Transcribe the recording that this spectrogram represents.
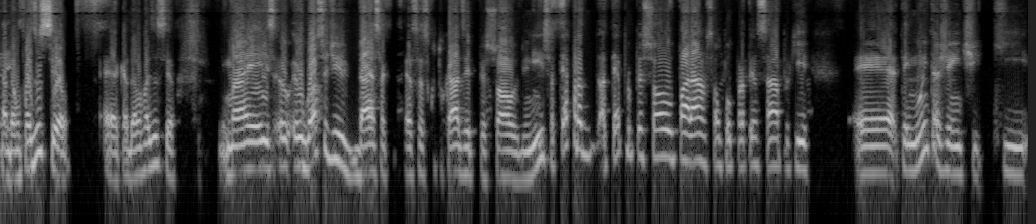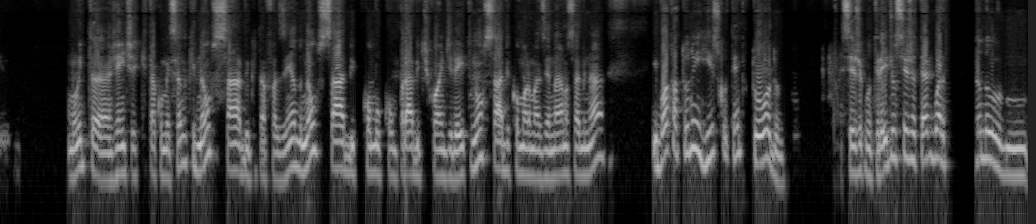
Cada um faz o seu. É, cada um faz o seu. Mas eu, eu gosto de dar essa, essas cutucadas aí pro pessoal do início, até para até o pessoal parar só um pouco para pensar, porque é, tem muita gente que muita gente que está começando que não sabe o que está fazendo, não sabe como comprar Bitcoin direito, não sabe como armazenar, não sabe nada, e bota tudo em risco o tempo todo, seja com trade ou seja até guardando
